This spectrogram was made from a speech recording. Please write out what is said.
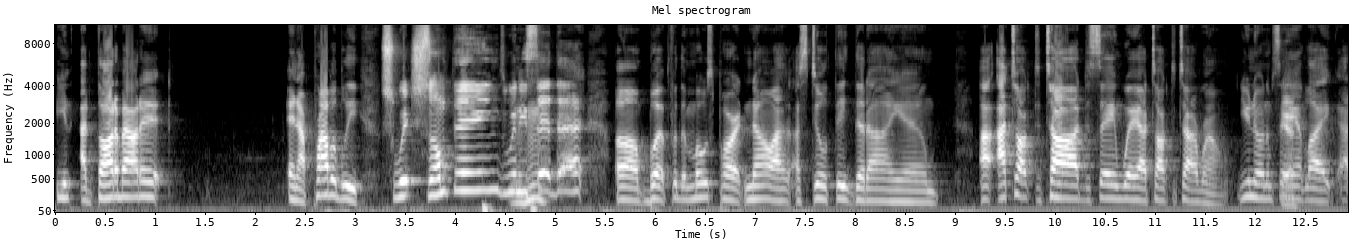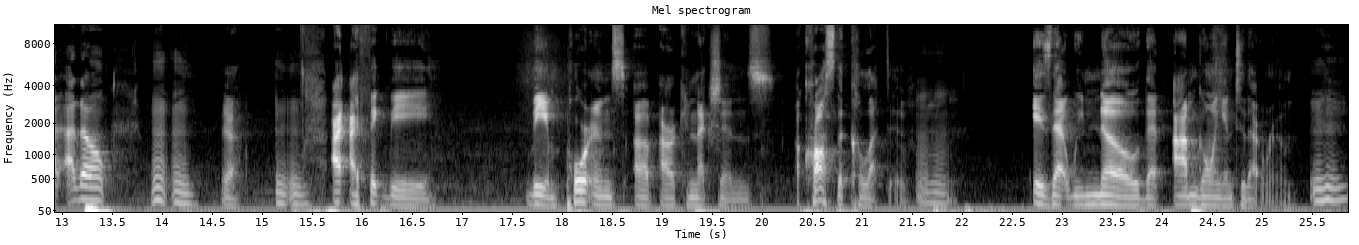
you I thought about it and I probably switched some things when he said that. Uh, but for the most part, no, I, I still think that I am. I, I talk to Todd the same way I talk to Tyrone. You know what I'm saying? Yeah. Like I, I don't. Yeah. I, I think the the importance of our connections across the collective mm-hmm. is that we know that I'm going into that room. Mm-hmm.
